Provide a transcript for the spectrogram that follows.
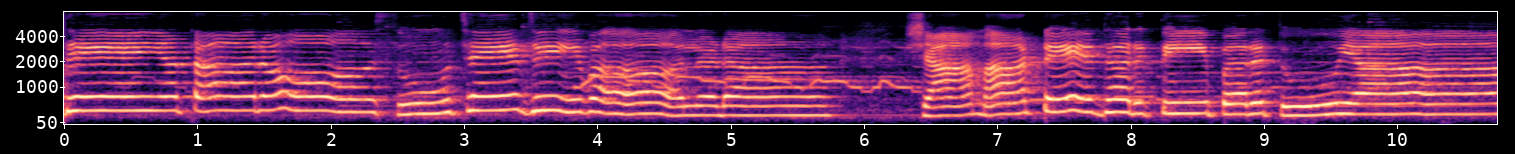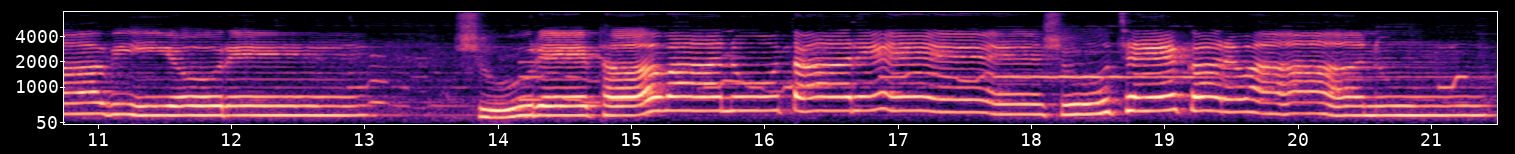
ધ્યેય તારો શું છે જીવલડા? શા માટે ધરતી પર તું આવ્યો રે? શું રે થવાનું શું છે કરવાનું.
